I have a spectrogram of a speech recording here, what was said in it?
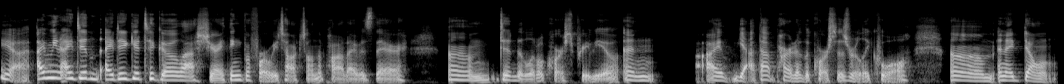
Yeah. I mean, I did I did get to go last year. I think before we talked on the pod, I was there. Um, did a little course preview and I yeah, that part of the course is really cool. Um, and I don't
